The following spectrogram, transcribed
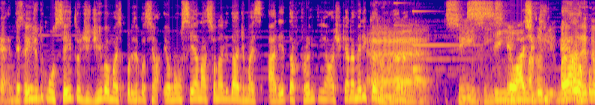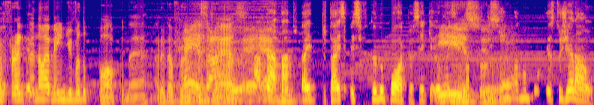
É, depende sei. do conceito de diva, mas, por exemplo, assim, ó, eu não sei a nacionalidade, mas Aretha Franklin eu acho que era americana, não era? É, sim, sim, sim. Eu acho mas, que mas Aretha foi- Franklin não é bem diva do pop, né? Aretha Franklin É, exato. jazz. É, Ah, é, tá, tá, tu tá, tu tá especificando pop, eu sei que eu Isso, mas isso, diva é. num contexto geral.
